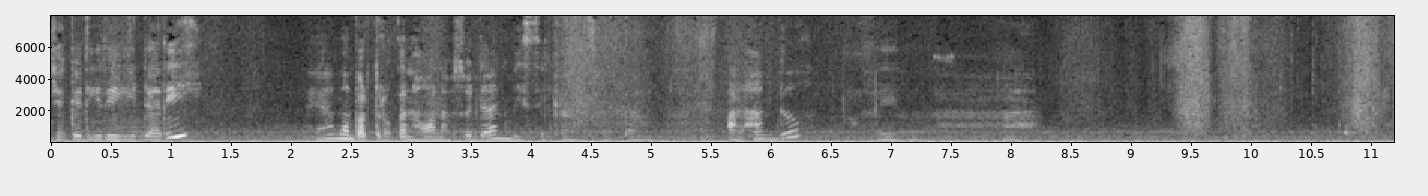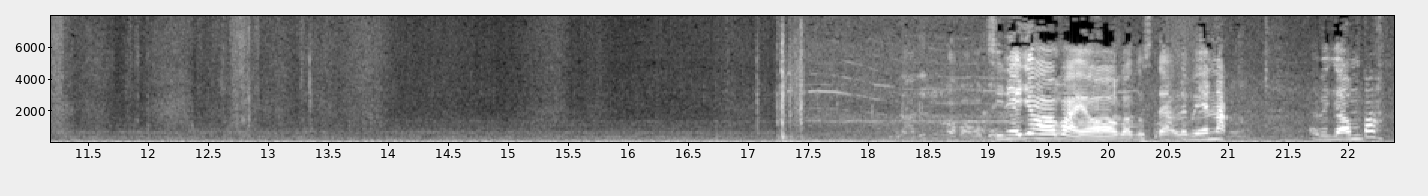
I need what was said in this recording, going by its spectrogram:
menjaga diri dari ya memperturutkan hawa nafsu dan bisikan setan alhamdulillah sini aja nggak apa-apa ya bagus dah lebih enak. Lebih gampang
